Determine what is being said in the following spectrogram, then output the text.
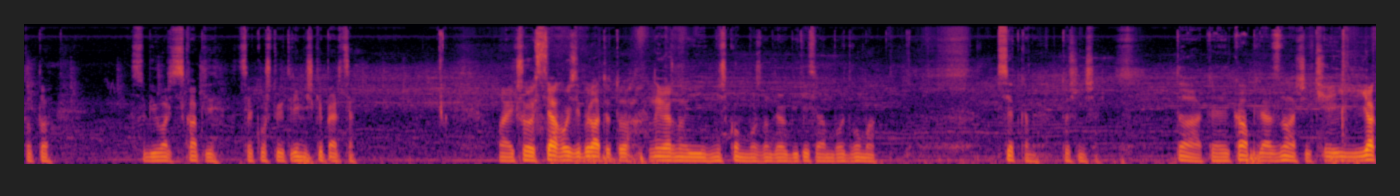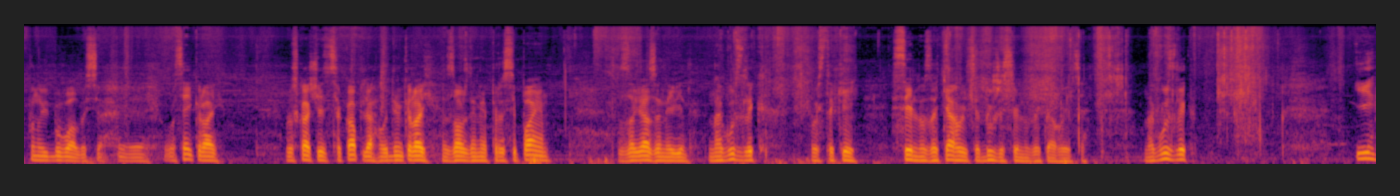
Тобто собі вартість каплі це коштує три мішки перця. А якщо ось цього зібрати, то, мабуть, і мішком можна буде обійтися або двома сітками, точніше. Так, е, капля, значить, як воно відбувалося? Е, Оцей край розкачується капля, один край завжди ми присипаємо. Зав'язаний він на гузлик. Ось такий сильно затягується, дуже сильно затягується на гузлик. І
